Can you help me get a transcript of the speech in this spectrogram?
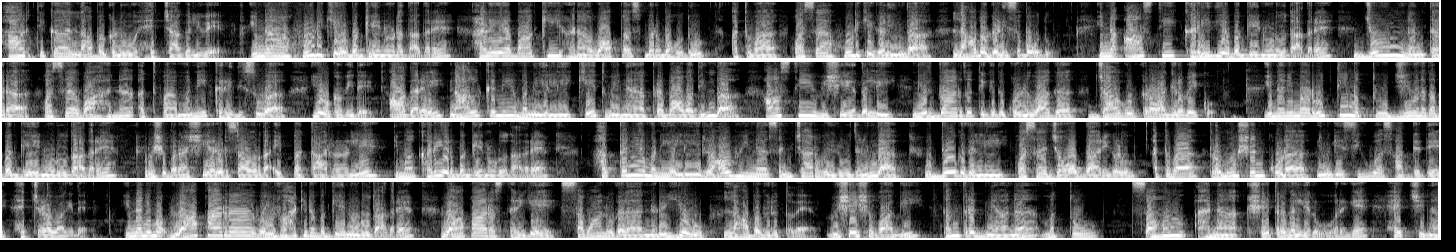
ಆರ್ಥಿಕ ಲಾಭಗಳು ಹೆಚ್ಚಾಗಲಿವೆ. ಇನ್ನ ಹೂಡಿಕೆಯ ಬಗ್ಗೆ ನೋಡೋದಾದರೆ, ಹಳೆಯ ಬಾಕಿ ಹಣ ವಾಪಸ್ ಬರಬಹುದು ಅಥವಾ ಹೊಸ ಹೂಡಿಕೆಗಳಿಂದ ಲಾಭ ಗಳಿಸಬಹುದು. ಇನ್ನ ಆಸ್ತಿ ಖರೀದಿಯ ಬಗ್ಗೆ ನೋಡುವುದಾದರೆ ಜೂನ್ ನಂತರ ಹೊಸ ವಾಹನ ಅಥವಾ ಮನೆ ಖರೀದಿಸುವ ಯೋಗವಿದೆ. ಆದರೆ ನಾಲ್ಕನೇ ಮನೆಯಲ್ಲಿ ಕೇತುವಿನ ಪ್ರಭಾವದಿಂದ ಆಸ್ತಿ ವಿಷಯದಲ್ಲಿ ನಿರ್ಧಾರ ತೆಗೆದುಕೊಳ್ಳುವಾಗ ಜಾಗರೂಕರಾಗಿರಬೇಕು. ಇನ್ನು ನಿಮ್ಮ ವೃತ್ತಿ ಮತ್ತು ಜೀವನದ ಬಗ್ಗೆ ನೋಡುವುದಾದರೆ ವೃಷಭ ರಾಶಿ ಎರಡ್ ಸಾವಿರದ ಇಪ್ಪತ್ತಾರರಲ್ಲಿ ನಿಮ್ಮ ಕರಿಯರ್ ಬಗ್ಗೆ ನೋಡುವುದಾದರೆ ಹತ್ತನೆಯ ಮನೆಯಲ್ಲಿ ರಾಹುವಿನ ಸಂಚಾರವಿರುವುದರಿಂದ ಉದ್ಯೋಗದಲ್ಲಿ ಹೊಸ ಜವಾಬ್ದಾರಿಗಳು ಅಥವಾ ಪ್ರಮೋಷನ್ ಕೂಡ ನಿಮಗೆ ಸಿಗುವ ಸಾಧ್ಯತೆ ಹೆಚ್ಚಳವಾಗಿದೆ. ಇನ್ನು ನಿಮ್ಮ ವ್ಯಾಪಾರ ವಹಿವಾಟಿನ ಬಗ್ಗೆ ನೋಡುವುದಾದರೆ ವ್ಯಾಪಾರಸ್ಥರಿಗೆ ಸವಾಲುಗಳ ನಡುವೆಯೂ ಲಾಭವಿರುತ್ತದೆ. ವಿಶೇಷವಾಗಿ ತಂತ್ರಜ್ಞಾನ ಮತ್ತು ಸಂವಹನ ಕ್ಷೇತ್ರದಲ್ಲಿರುವವರಿಗೆ ಹೆಚ್ಚಿನ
